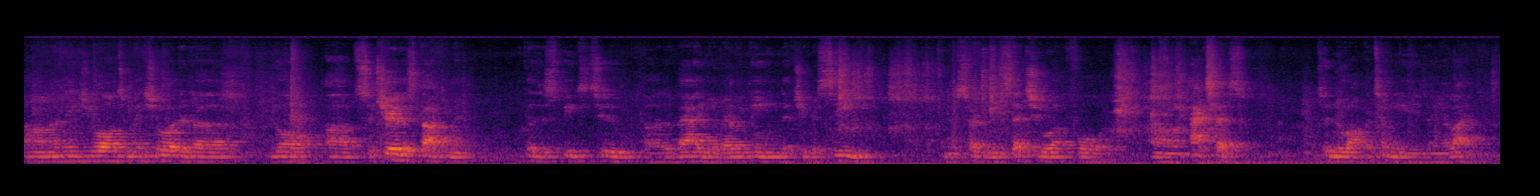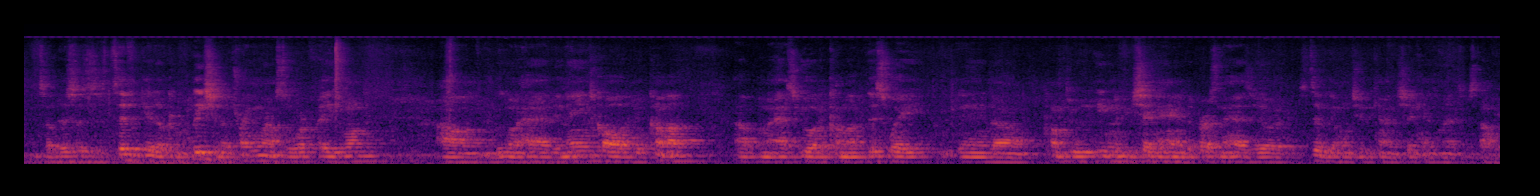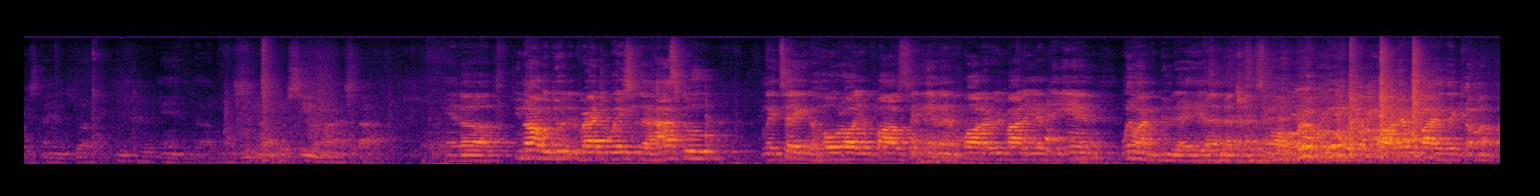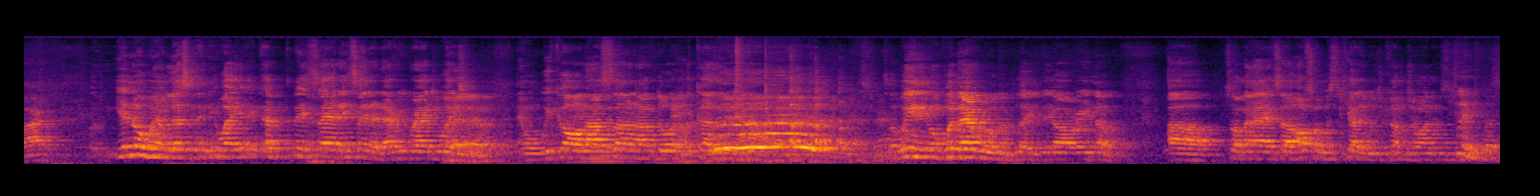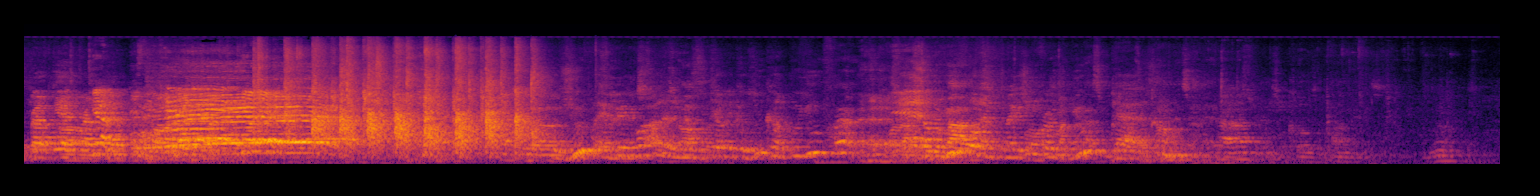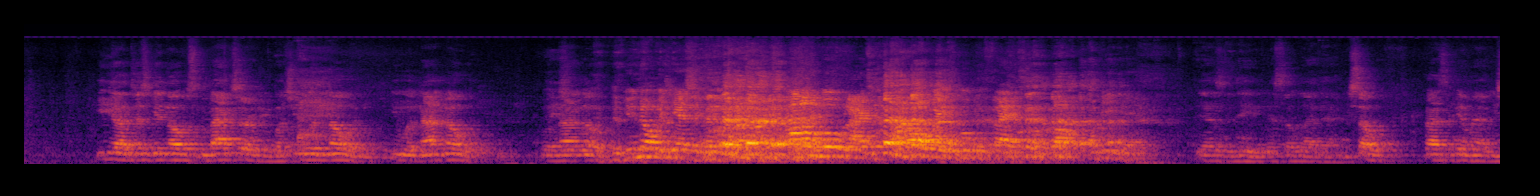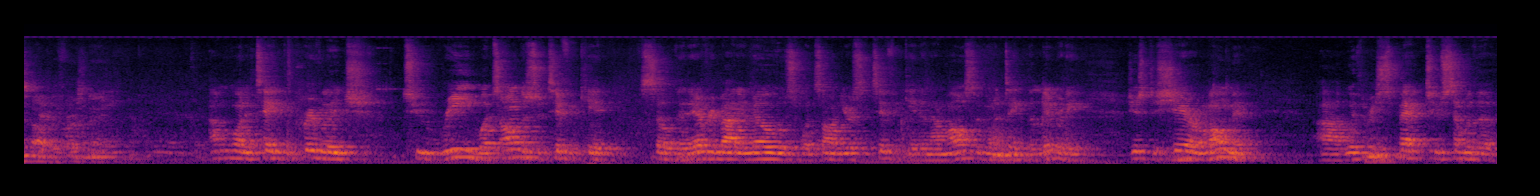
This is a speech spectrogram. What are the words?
Um, I need you all to make sure that, uh, you all, uh, secure this document because it speaks to, uh, the value of everything that you receive. And it certainly sets you up for, um, access to new opportunities in your life. And So this is a certificate of completion of training grounds to work phase one. Um, and we're gonna have your names called, you'll come up, uh, I'm gonna ask you all to come up this way and, um, come through, even if you shake your hand, the person that has your certificate, I want you to kind of shake hands, match and stop your stand as well. And, uh, you know, receive a line stop. And, uh, you know how we do at the graduations at high school? When they tell you to hold all your applause to the end and applaud everybody at the end? We don't have to do that here, it's a small we applaud everybody as they come up, all right? You know we're listening anyway, they, they say, they say that every graduation. And when we call our son, our daughter, our cousin, so we ain't gonna put that rule in place, they already know. Uh, so I'm gonna ask, uh, also, Mr. Kelly, would you come join us? Please, Mr. Brother, yes, brother. Cause you play a big part in this, Mr. Kelly, because you come through you first. Some of you want information first, you guys. Comments on that, some closing comments. He, uh, just getting over some back surgery, but you wouldn't know it, you would not know it, you would not know it. You know it, yes, you will. I don't move like that. I'm always moving fast. Yes, indeed, we're so glad to have you. So, Pastor Hill, man, we start with the first name. I'm going to take the privilege to read what's on the certificate so that everybody knows what's on your certificate. And I'm also going to take the liberty just to share a moment uh, with respect to some of the,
